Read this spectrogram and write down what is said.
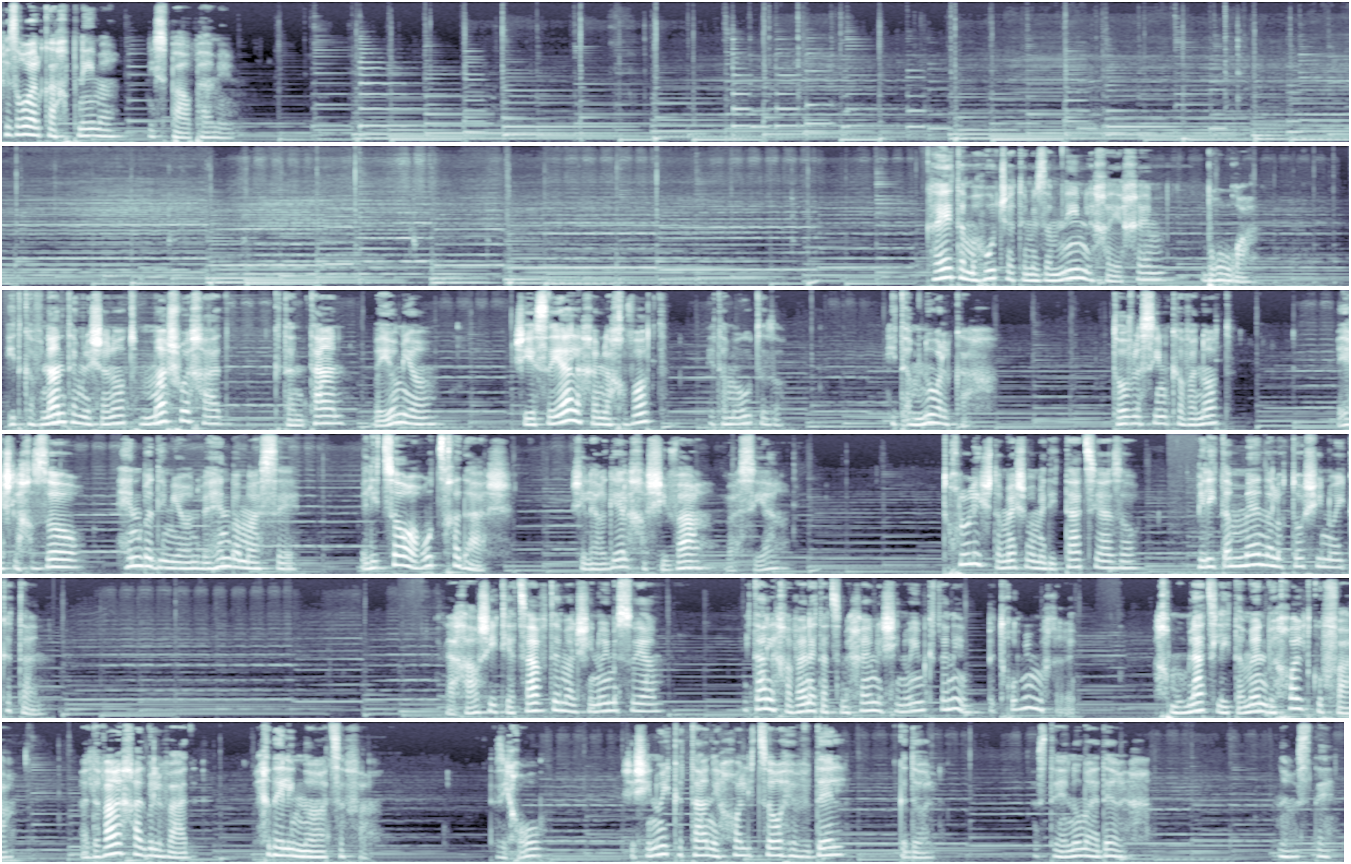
חזרו על כך פנימה מספר פעמים. כעת המהות שאתם מזמנים לחייכם ברורה. התכווננתם לשנות משהו אחד, קטנטן, ביום-יום, שיסייע לכם לחוות את המהות הזו. התאמנו על כך. טוב לשים כוונות, ויש לחזור הן בדמיון והן במעשה, וליצור ערוץ חדש של הרגל חשיבה ועשייה. תוכלו להשתמש במדיטציה הזו ולהתאמן על אותו שינוי קטן. לאחר שהתייצבתם על שינוי מסוים, ניתן לכוון את עצמכם לשינויים קטנים בתחומים אחרים, אך מומלץ להתאמן בכל תקופה על דבר אחד בלבד, בכדי למנוע הצפה. זכרו ששינוי קטן יכול ליצור הבדל גדול. אז תהנו מהדרך. נמסטה.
